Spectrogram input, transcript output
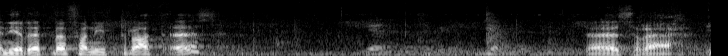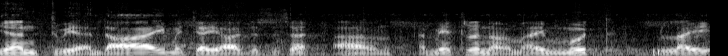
En die ritme van die trot is Dis reg. 1 2 en daai moet jy ja, dis soos 'n um 'n metronoom. Hy moet bly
